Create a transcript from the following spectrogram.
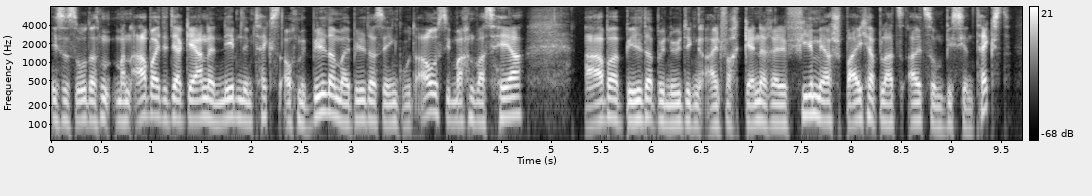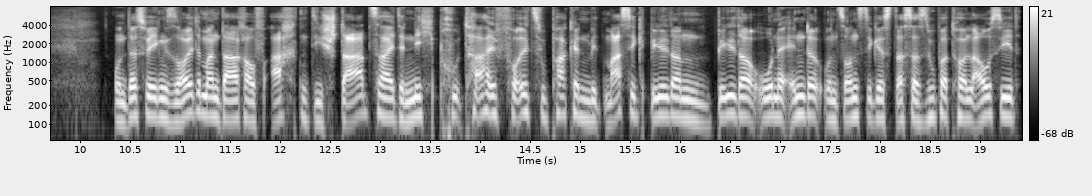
ist es so, dass man arbeitet ja gerne neben dem Text auch mit Bildern, weil Bilder sehen gut aus, die machen was her, aber Bilder benötigen einfach generell viel mehr Speicherplatz als so ein bisschen Text. Und deswegen sollte man darauf achten, die Startseite nicht brutal voll zu packen mit massig Bildern, Bilder ohne Ende und sonstiges, dass das super toll aussieht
